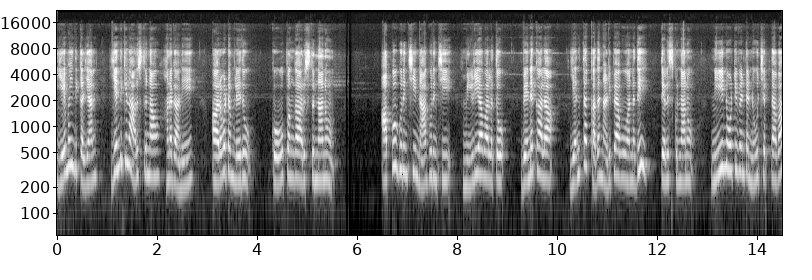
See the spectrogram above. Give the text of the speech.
ఏమైంది కళ్యాణ్? ఎందుకిలా అరుస్తున్నావు? అనగానే అరవటం లేదు. కోపంగా అరుస్తున్నాను. అప్పు గురించి నా గురించి మీడియా వాళ్ళతో వెనకాల ఎంత కథ నడిపావు అన్నది తెలుసుకున్నాను. నీ నోటి వెంట నువ్వు చెప్తావా?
